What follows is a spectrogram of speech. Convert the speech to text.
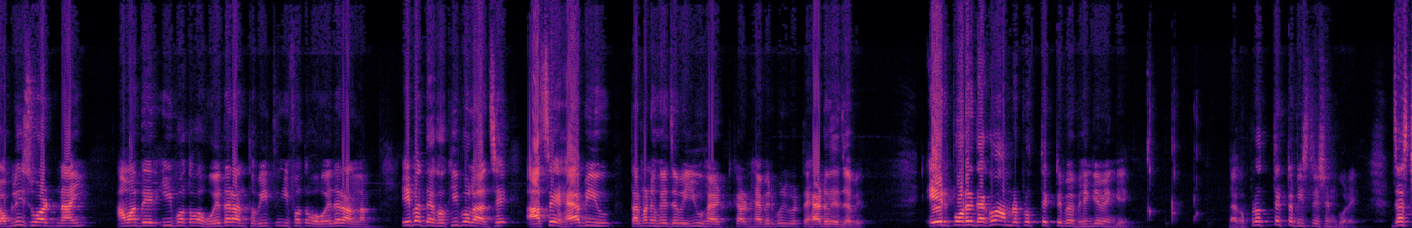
ডব্লিউস ওয়ার্ড নাই আমাদের ইফ অথবা ওয়েদার আনতে হবে ইফ অথবা ওয়েদার আনলাম। এবার দেখো কি বলা আছে? আছে হ্যাভ ইউ তার মানে হয়ে যাবে ইউ হ্যাড কারণ হ্যাবের পরিবর্তে হ্যাড হয়ে যাবে। এরপরে দেখো আমরা প্রত্যেকটা ভেঙে ভেঙে, দেখো প্রত্যেকটা বিশ্লেষণ করে। জাস্ট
